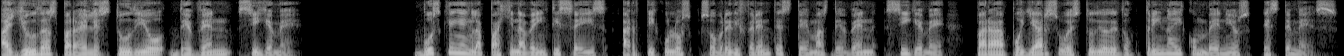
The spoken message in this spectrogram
Ayudas para el estudio de Ven Sígueme. Busquen en la página 26 artículos sobre diferentes temas de Ven Sígueme para apoyar su estudio de doctrina y convenios este mes.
